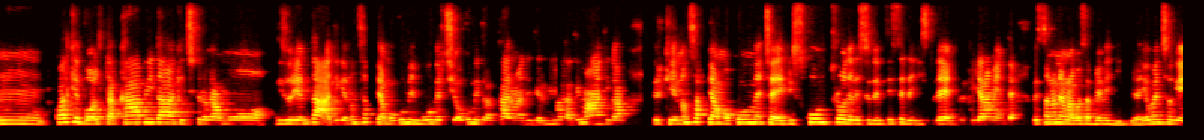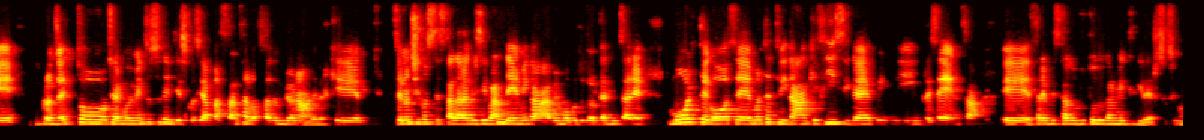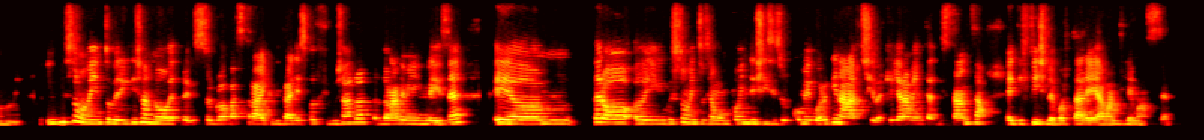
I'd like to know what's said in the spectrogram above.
mh, qualche volta capita che ci troviamo disorientati, che non sappiamo come muoverci o come trattare una determinata tematica perché non sappiamo come, cioè il riscontro delle studentesse e degli studenti, perché chiaramente questa non è una cosa prevedibile. Io penso che il progetto, cioè il movimento studentesco sia abbastanza allo stato embrionale, perché se non ci fosse stata la crisi pandemica avremmo potuto organizzare molte cose, molte attività anche fisiche, quindi in presenza, e sarebbe stato tutto totalmente diverso secondo me. In questo momento per il 19 è previsto il Global Strike di Fridays for Future, perdonatemi in inglese, e, um, però uh, in questo momento siamo un po' indecisi su come coordinarci perché chiaramente a distanza è difficile portare avanti le masse.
